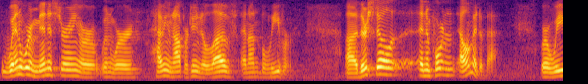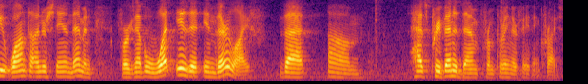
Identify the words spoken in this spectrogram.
when we're ministering or when we're having an opportunity to love an unbeliever, uh, there's still an important element of that, where we want to understand them. And, for example, what is it in their life that um, has prevented them from putting their faith in Christ,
